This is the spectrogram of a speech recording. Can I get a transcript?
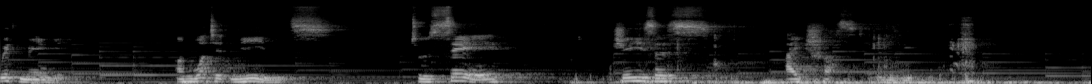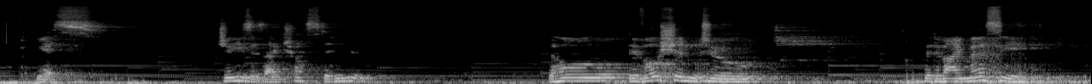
with Mary on what it means to say, Jesus, I trust in you. Yes, Jesus, I trust in you. The whole devotion to the Divine Mercy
